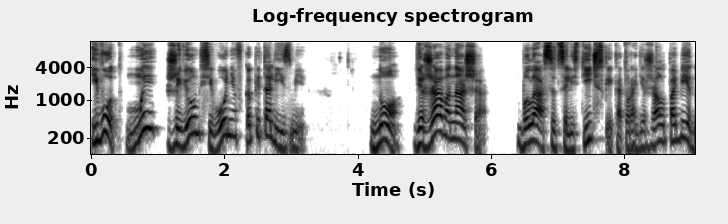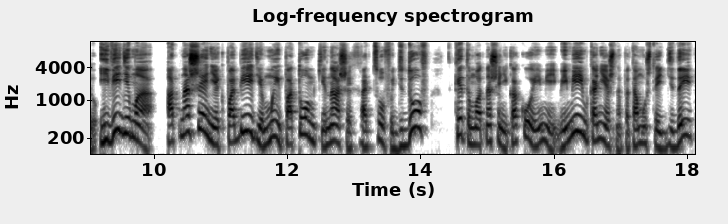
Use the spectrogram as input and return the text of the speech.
И вот мы живем сегодня в капитализме. Но держава наша была социалистической, которая одержала победу. И, видимо, отношение к победе мы, потомки наших отцов и дедов, к этому отношению какое имеем? Имеем, конечно, потому что и деды,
